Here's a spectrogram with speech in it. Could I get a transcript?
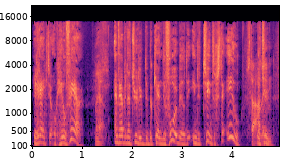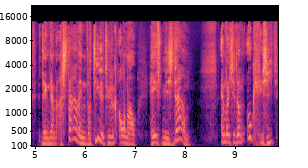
reikten ook heel ver. Ja. En we hebben natuurlijk de bekende voorbeelden in de 20e eeuw. Stalin. Denk dan maar aan Stalin, wat die natuurlijk allemaal heeft misdaan. En wat je dan ook ziet,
